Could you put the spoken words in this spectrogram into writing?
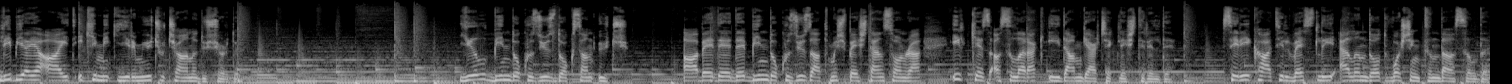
Libya'ya ait iki MiG-23 uçağını düşürdü. Yıl 1993. ABD'de 1965'ten sonra ilk kez asılarak idam gerçekleştirildi. Seri katil Wesley Allen Dodd Washington'da asıldı.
